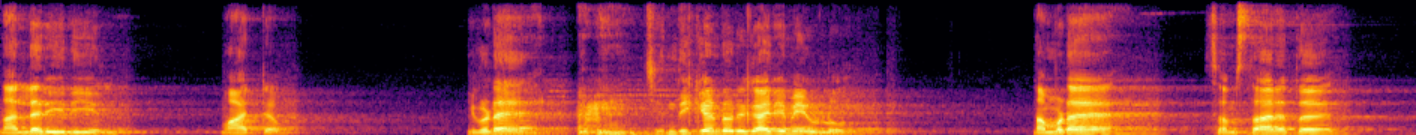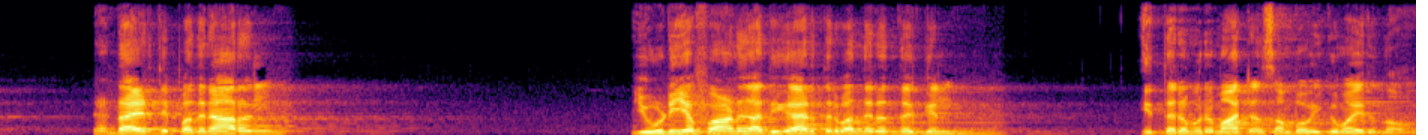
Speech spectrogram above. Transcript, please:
നല്ല രീതിയിൽ മാറ്റം. ഇവിടെ ചിന്തിക്കേണ്ട ഒരു കാര്യമേ ഉള്ളൂ. നമ്മുടെ സംസ്ഥാനത്ത് രണ്ടായിരത്തി പതിനാറിൽ യു ഡി എഫ് ആണ് അധികാരത്തിൽ വന്നിരുന്നെങ്കിൽ ഇത്തരമൊരു മാറ്റം സംഭവിക്കുമായിരുന്നോ?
